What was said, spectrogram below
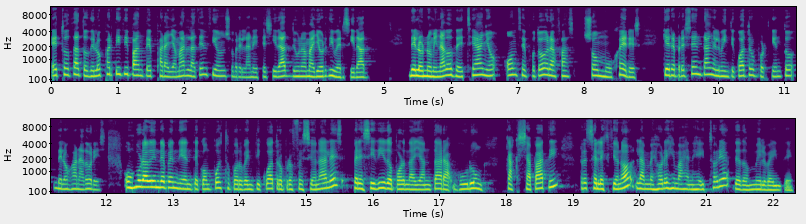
estos datos de los participantes para llamar la atención sobre la necesidad de una mayor diversidad. De los nominados de este año, 11 fotógrafas son mujeres, que representan el 24% de los ganadores. Un jurado independiente compuesto por 24 profesionales, presidido por Nayantara Gurung Kakshapati, seleccionó las mejores imágenes e historias de 2020.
